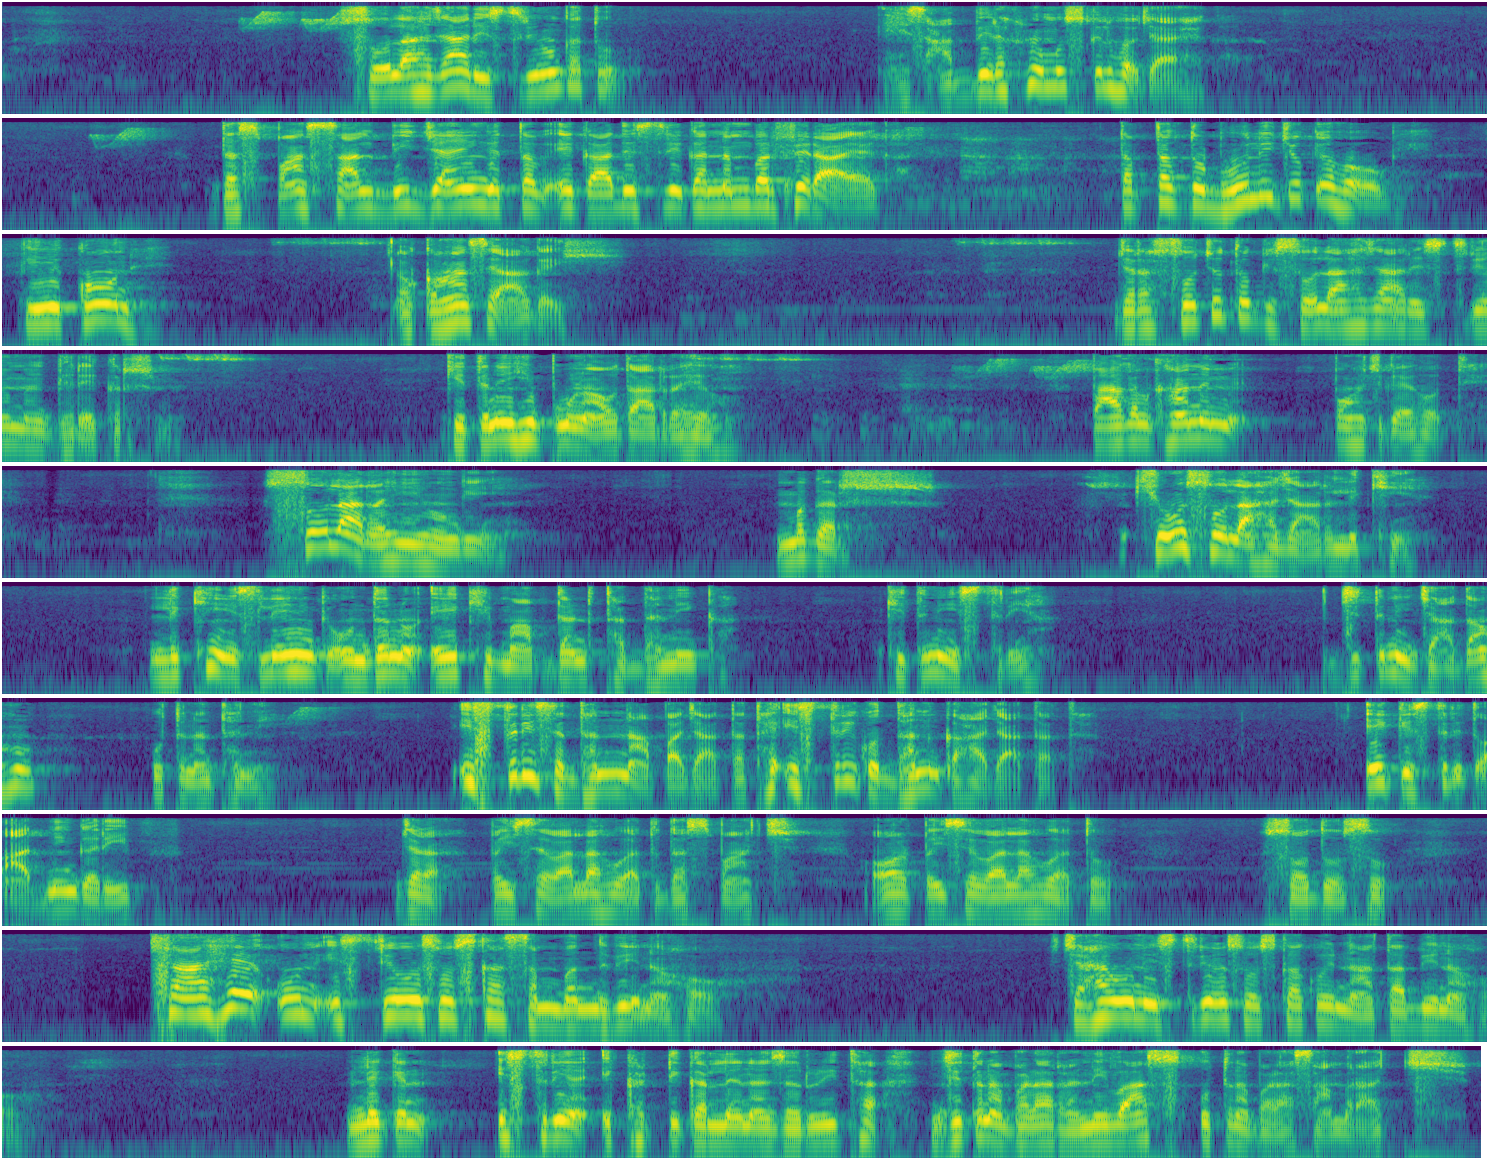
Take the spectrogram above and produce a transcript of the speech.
सोलह हज़ार स्त्रियों का तो हिसाब भी रखना मुश्किल हो जाएगा। दस पाँच साल बीत जाएँगे, तब एक आदि स्त्री का नंबर फिर आएगा। तब तक तो भूल ही चुके होगे कि ये कौन है और कहाँ से आ गई। जरा सोचो तो कि सोलह हज़ार स्त्रियों में घिरे कृष्ण, कितने ही पूर्ण अवतार रहे हो। पागलखाने में पहुँच गए होते। सोलह रही होंगी, मगर क्यों सोलह हज़ार लिखी लिखी इसलिए कि उन दोनों एक ही मापदंड था धनी का। कितनी स्त्रियाँ? जितनी ज़्यादा हो, उतना धनी। स्त्री से धन नापा जाता था, स्त्री को धन कहा जाता था। एक स्त्री तो आदमी गरीब। जरा पैसे वाला हुआ तो दस पाँच, और पैसे वाला हुआ तो सौ, दो सौ। चाहे उन स्त्रियों से उसका संबंध भी ना हो, चाहे उन स्त्रियों से उसका कोई नाता भी ना हो लेकिन स्त्रियाँ इकट्ठी कर लेना ज़रूरी था। जितना बड़ा रनिवास उतना बड़ा साम्राज्य।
